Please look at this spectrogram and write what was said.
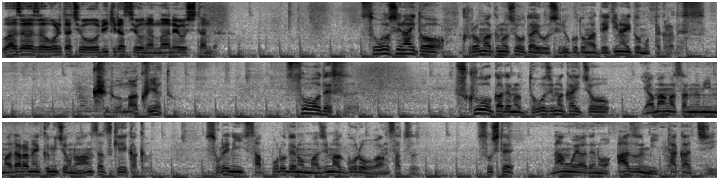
わざわざ俺たちをおびき出すような真似をしたんだ？そうしないと黒幕の正体を知ることができないと思ったからです。黒幕やと？そうです。福岡での堂島会長山笠組斑目組長の暗殺計画。それに札幌での真島五郎暗殺。そして名古屋での安住高知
